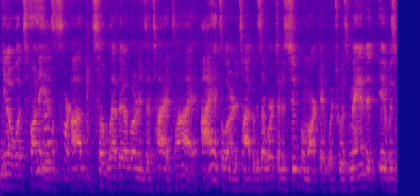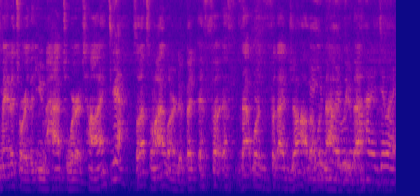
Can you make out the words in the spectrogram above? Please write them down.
you know what's funny So is important. I'm so glad they're learning to tie a tie. I had to learn to tie because I worked in a supermarket, which was manda- It was mandatory that you had to wear a tie. Yeah. So that's when I learned it. But if, uh, if that were for that job, yeah, I wouldn't know how probably to do wouldn't know how to do it.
